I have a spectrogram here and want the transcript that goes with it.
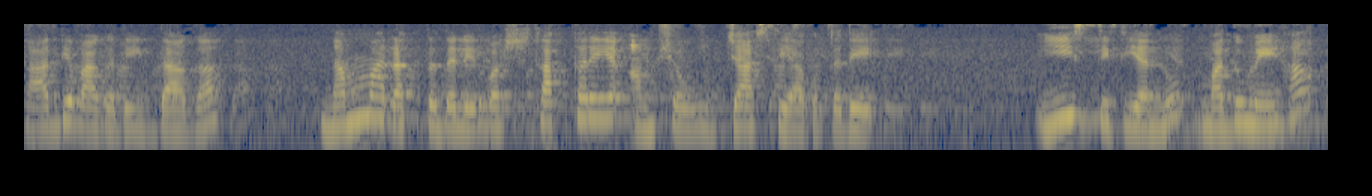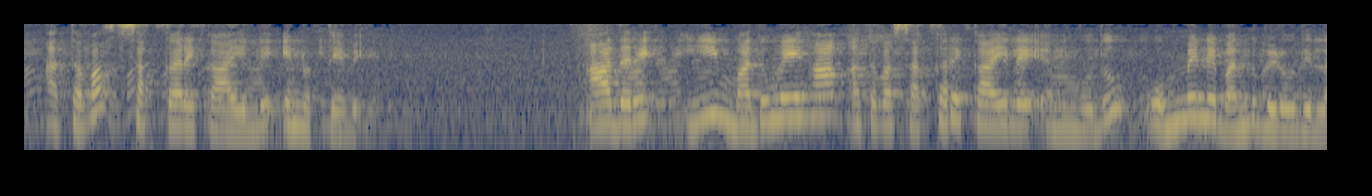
ಸಾಧ್ಯವಾಗದೇ ಇದ್ದಾಗ ನಮ್ಮ ರಕ್ತದಲ್ಲಿರುವ ಸಕ್ಕರೆಯ ಅಂಶವು ಜಾಸ್ತಿಯಾಗುತ್ತದೆ. ಈ ಸ್ಥಿತಿಯನ್ನು ಮಧುಮೇಹ ಅಥವಾ ಸಕ್ಕರೆ ಕಾಯಿಲೆ ಎನ್ನುತ್ತೇವೆ. ಆದರೆ ಈ ಮಧುಮೇಹ ಅಥವಾ ಸಕ್ಕರೆ ಕಾಯಿಲೆ ಎಂಬುದು ಒಮ್ಮೆಲೆ ಬಂದು ಬಿಡುವುದಿಲ್ಲ.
